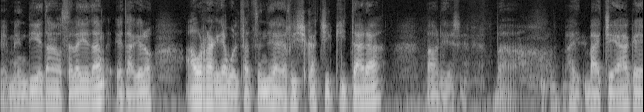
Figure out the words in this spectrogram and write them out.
e, mendietan, ozelaietan, eta gero aurrak ja bueltatzen dira erriska txikitara, ba, hori ba, bai, batxeak e,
